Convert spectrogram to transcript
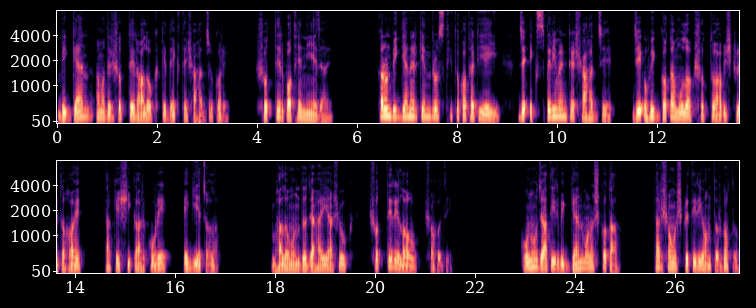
বিজ্ঞান আমাদের সত্যের আলোককে দেখতে সাহায্য করে, সত্যের পথে নিয়ে যায়। কারণ বিজ্ঞানের কেন্দ্রস্থিত কথাটি এই যে এক্সপেরিমেন্টের সাহায্যে যে অভিজ্ঞতামূলক সত্য আবিষ্কৃত হয়, তাকে স্বীকার করে এগিয়ে চলা। ভালো মন্দ যাহাই আসুক, সত্যেরে লও সহজে। কোনো জাতির বিজ্ঞান মনস্কতা তার সংস্কৃতিরই অন্তর্গত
